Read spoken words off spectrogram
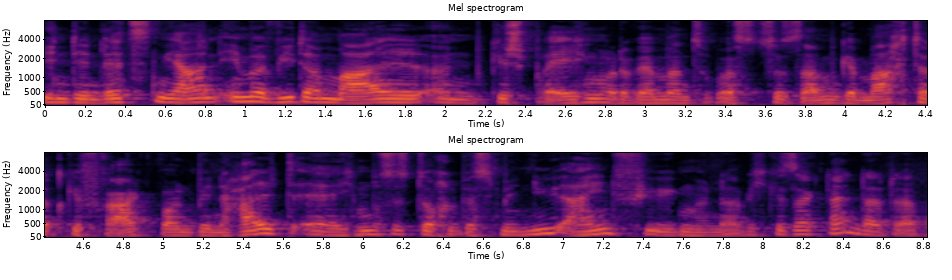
in den letzten Jahren immer wieder mal an Gesprächen oder wenn man sowas zusammen gemacht hat, gefragt worden bin, halt, äh, ich muss es doch übers Menü einfügen. Und da habe ich gesagt, nein, da, da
